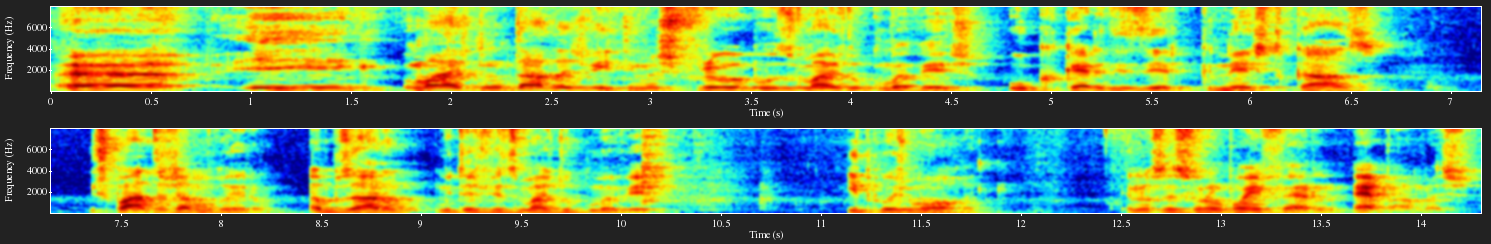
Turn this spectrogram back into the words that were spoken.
Uh, e mais de metade das vítimas sofreu abusos mais do que uma vez. O que quer dizer que neste caso os padres já morreram, abusaram muitas vezes mais do que uma vez e depois morrem. Eu não sei se foram para o inferno. É pá, mas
